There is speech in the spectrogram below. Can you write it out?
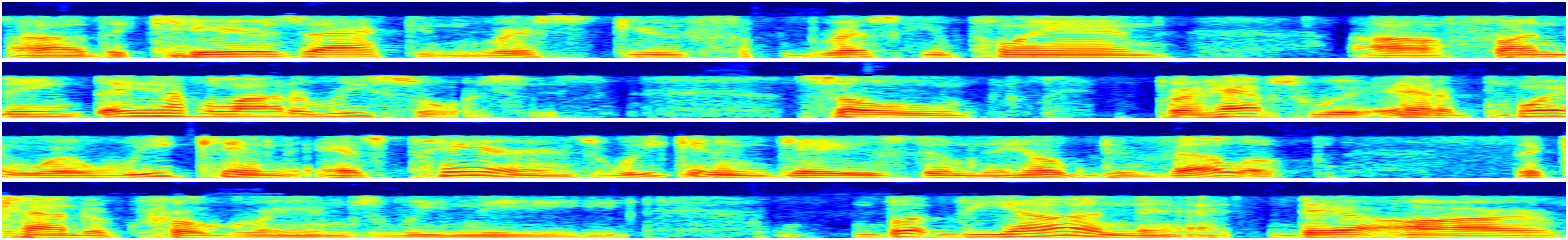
uh, the CARES Act and Rescue Rescue Plan uh, funding, they have a lot of resources. So perhaps we're at a point where we can, as parents, we can engage them to help develop the kind of programs we need. But beyond that, there are,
